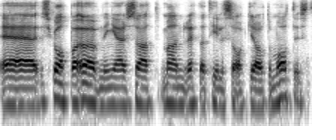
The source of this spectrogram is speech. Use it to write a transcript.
eh, skapa övningar så att man rättar till saker automatiskt?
